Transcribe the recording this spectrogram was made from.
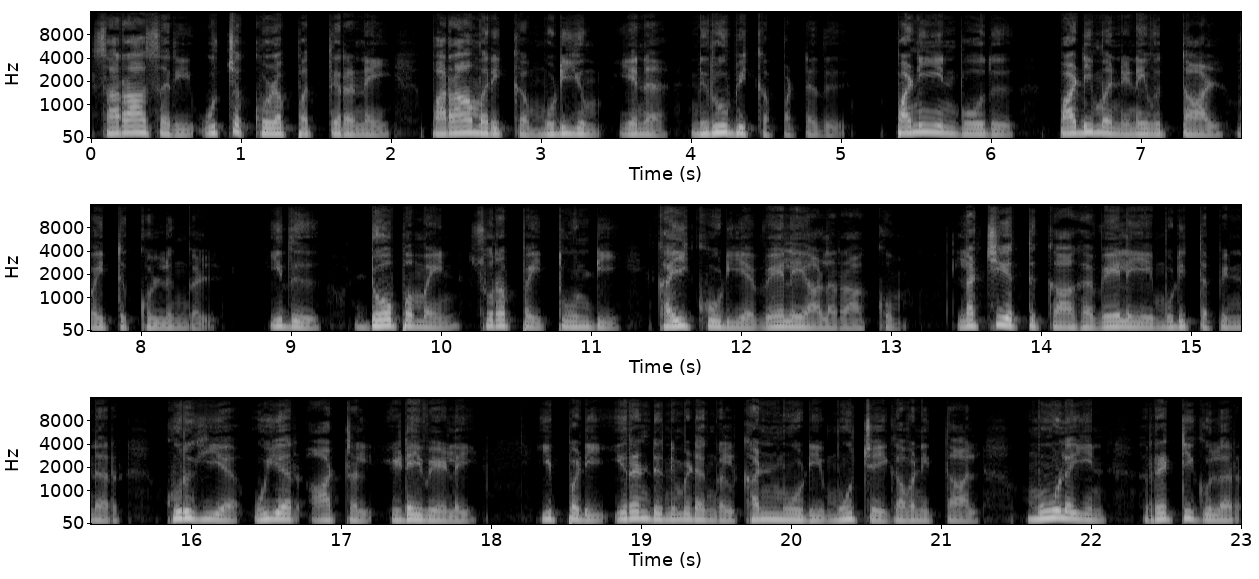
சராசரி உச்சக்குழப்பத் திறனை பராமரிக்க முடியும் என நிரூபிக்கப்பட்டது. பணியின் போது படிம நினைவுத்தாள் வைத்துக் கொள்ளுங்கள். இது டோபமைன் சுரப்பை தூண்டி கைகூடிய வேலையாளராக்கும். லட்சியத்துக்காக வேலையை முடித்த பின்னர் குறுகிய உயர் ஆற்றல் இடைவேளை. இப்படி இரண்டு நிமிடங்கள் கண்மூடி மூச்சை கவனித்தால் மூளையின் ரெட்டிகுலர்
